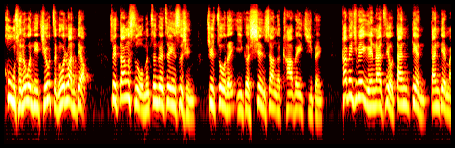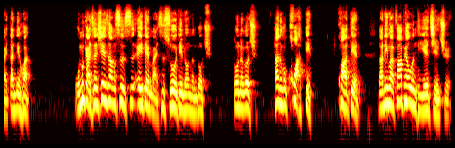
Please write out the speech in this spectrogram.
库存的问题，结果整个会乱掉。所以当时我们针对这件事情去做的一个线上的咖啡机杯，咖啡机杯原来只有单店单店买单店换，我们改成线上是是 A 店买，是所有店都能够取，都能够取，它能够跨店，跨店。那另外发票问题也解决，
